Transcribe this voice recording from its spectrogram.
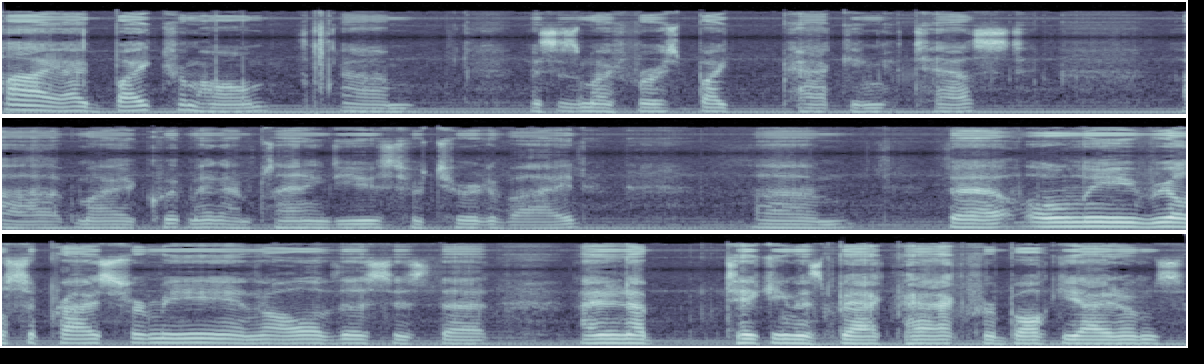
Hi, I biked from home. Um, this is my first bike packing test. Uh, my equipment I'm planning to use for Tour Divide. Um, the only real surprise for me in all of this is that I ended up taking this backpack for bulky items.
